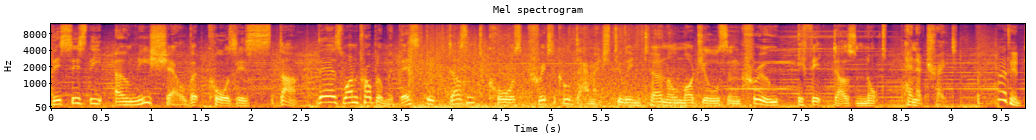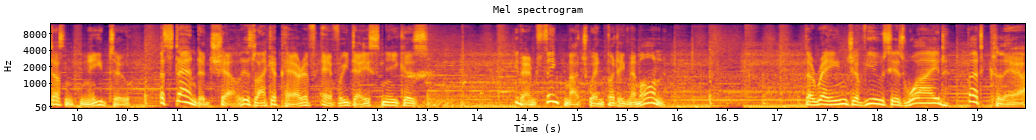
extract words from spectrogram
This is the only shell that causes stun. There's one problem with this it doesn't cause critical damage to internal modules and crew if it does not penetrate. But it doesn't need to. A standard shell is like a pair of everyday sneakers. You don't think much when putting them on. The range of use is wide, but clear.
